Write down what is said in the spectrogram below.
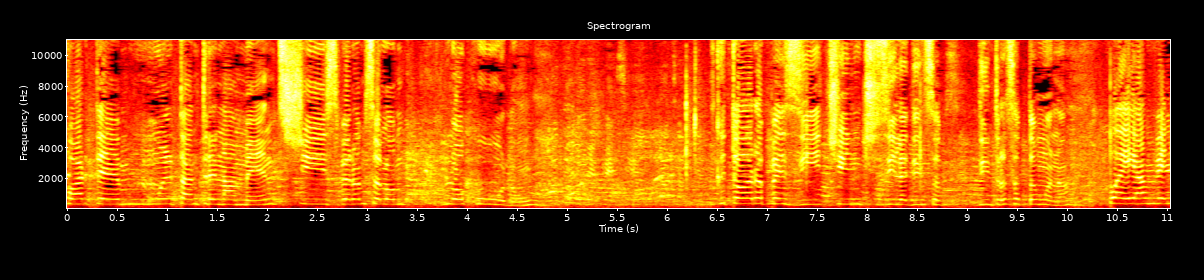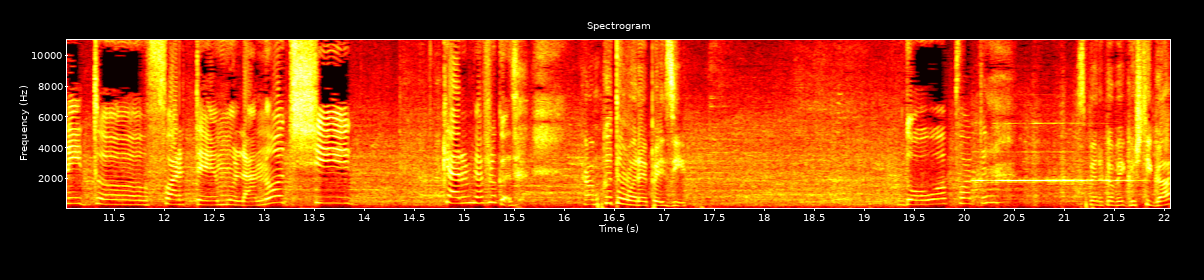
foarte mult antrenament și sperăm să luăm locul 1. Câte oră pe zi, 5 zile din dintr-o săptămână. Păi am venit uh, foarte mult la not și chiar mi-a plăcut. Cam câte ore pe zi? Două, poate. Sper că vei câștiga.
